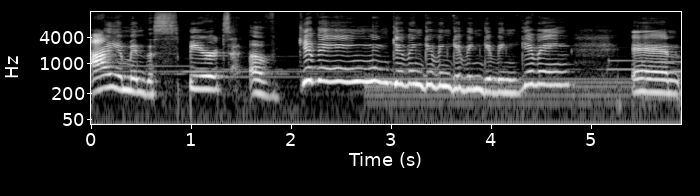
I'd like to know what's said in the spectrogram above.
I am in the spirit of giving, giving, giving, giving, giving, giving. And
